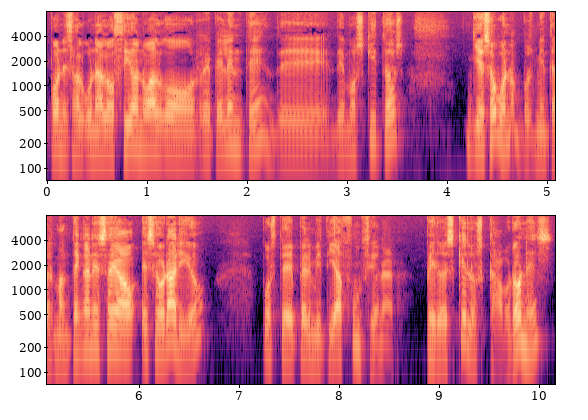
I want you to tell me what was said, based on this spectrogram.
pones alguna loción o algo repelente de, mosquitos y eso, bueno, pues mientras mantengan ese, ese horario, pues te permitía funcionar. Pero es que los cabrones,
